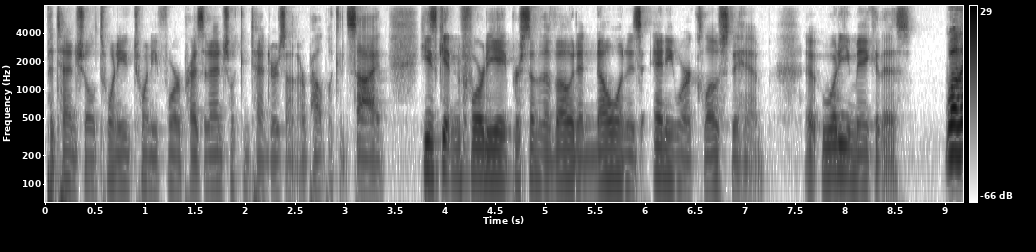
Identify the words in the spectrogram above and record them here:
potential 2024 presidential contenders on the Republican side. He's getting 48% of the vote, and no one is anywhere close to him. Uh, what do you make of this? Well,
